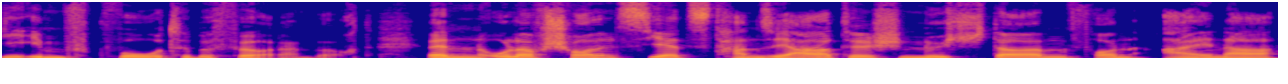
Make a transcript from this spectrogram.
die Impfquote befördern wird. Wenn Olaf Scholz jetzt hanseatisch nüchtern von einer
